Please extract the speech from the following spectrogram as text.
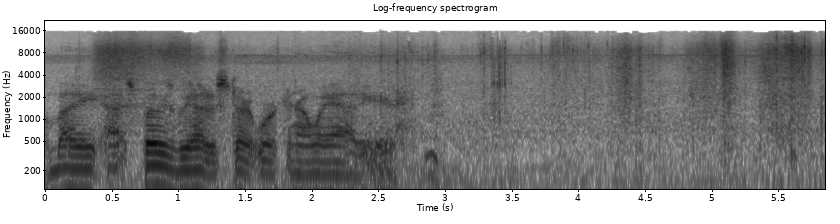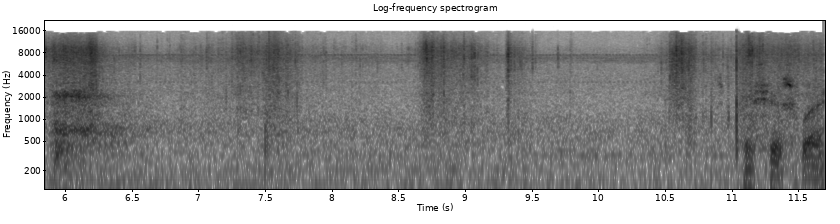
Well, buddy, I suppose we ought to start working our way out of here. Let's push this way.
